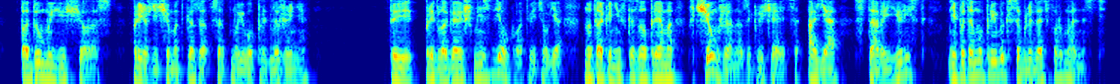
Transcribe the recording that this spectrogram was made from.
— Подумай еще раз прежде чем отказаться от моего предложения. «Ты предлагаешь мне сделку», — ответил я, но так и не сказал прямо, в чем же она заключается, а я старый юрист и потому привык соблюдать формальность.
